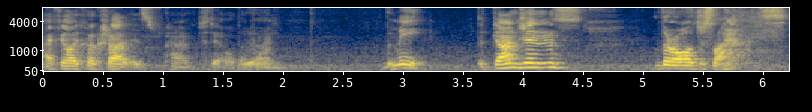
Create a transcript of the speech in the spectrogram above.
I feel like hookshot is kind of stale at that Yeah. point. The meat, The dungeons. they're all just islands.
